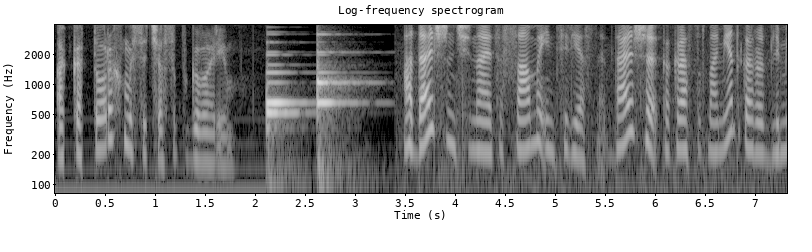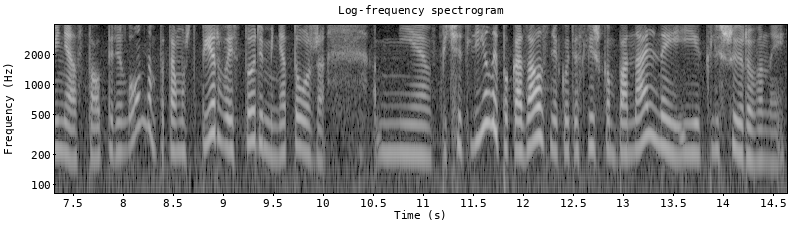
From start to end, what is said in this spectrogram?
о которых мы сейчас и поговорим. А дальше начинается самое интересное. Дальше как раз тот момент, который для меня стал переломным, потому что первая история меня тоже не впечатлила и показалась мне какой-то слишком банальной и клишированной.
